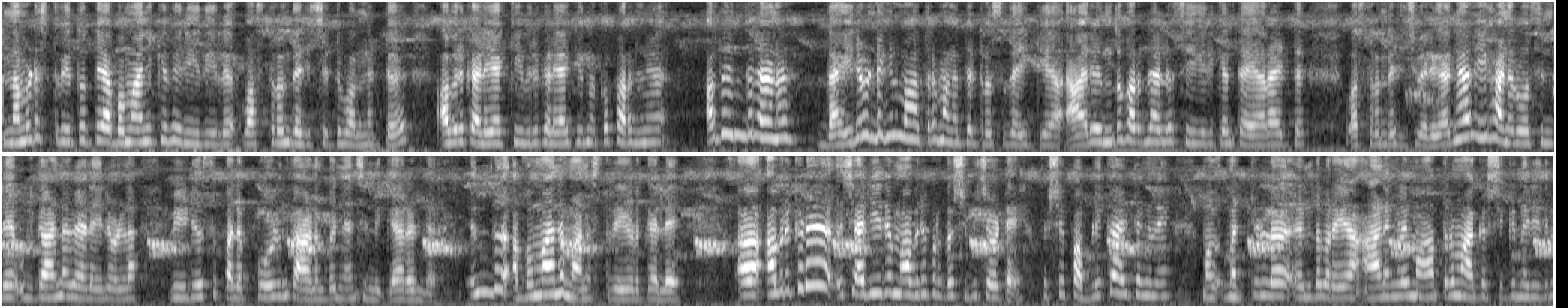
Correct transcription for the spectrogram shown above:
നമ്മുടെ സ്ത്രീത്വത്തെ അപമാനിക്കുന്ന രീതിയിൽ വസ്ത്രം ധരിച്ചിട്ട് വന്നിട്ട് അവർ കളിയാക്കി ഇവർ കളിയാക്കി എന്നൊക്കെ പറഞ്ഞ് അതെന്തിനാണ്? ധൈര്യം ഉണ്ടെങ്കിൽ മാത്രം അങ്ങനത്തെ ഡ്രസ്സ് ധരിക്കുക. ആരെന്ത് പറഞ്ഞാലും സ്വീകരിക്കാൻ തയ്യാറായിട്ട് വസ്ത്രം ധരിച്ചു വരിക. ഞാൻ ഈ ഹണി റോസിന്റെ ഉദ്ഘാടന വേളയിലുള്ള വീഡിയോസ് പലപ്പോഴും കാണുമ്പോൾ ഞാൻ ചിന്തിക്കാറുണ്ട്. എന്ത് അപമാനമാണ് സ്ത്രീകൾക്ക് അല്ലേ അവർക്കിടെ ശരീരം അവർ പ്രദർശിപ്പിച്ചോട്ടെ? പക്ഷെ പബ്ലിക്കായിട്ട് ഇങ്ങനെ മറ്റുള്ള എന്താ പറയുക ആണുങ്ങളെ മാത്രം ആകർഷിക്കുന്ന രീതിയിൽ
